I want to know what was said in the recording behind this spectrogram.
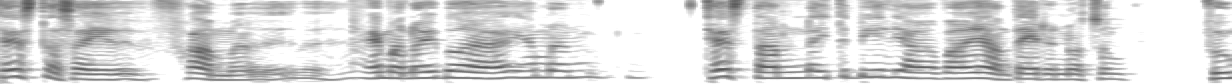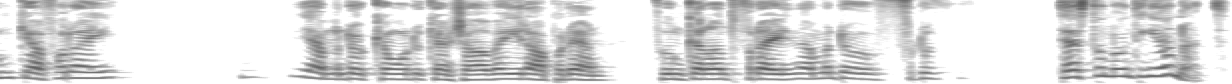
testa sig fram. Eh, eh, är man nybörjare, ja men testa en lite billigare variant. Är det något som funkar för dig? Ja men då kanske du kan köra vidare på den. Funkar det inte för dig, ja men då får du testa någonting annat.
